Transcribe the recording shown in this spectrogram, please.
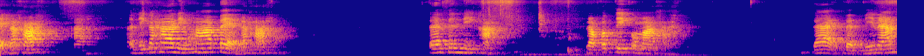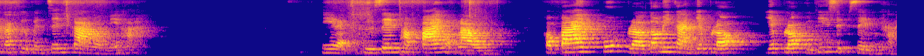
ดนะคะอะอันนี้ก็ห้านิ้วห้าแปดนะคะ ได้เส้นนี้ค่ะ เราก็ติ๊กออกมาค่ะ ได้แบบนี้นะก็คือเป็นเส้นกลางแบบนี้ค่ะ นี่แหละคือเส้นพับป้ายของเรา พอป้ายปุ๊บเราต้องมีการเย็บล็อก เย็บล็อกอยู่ที่สิบเซนค่ะ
